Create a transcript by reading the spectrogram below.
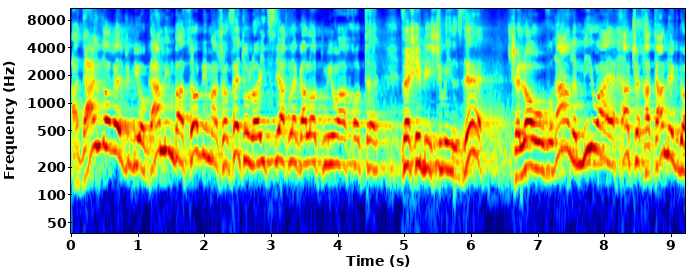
עדיין דורש ביו, גם אם בסוף עם השופט הוא לא הצליח לגלות מיהו החוטא, וכי בשביל זה שלא הוברר מיהו האחד שחטא נגדו,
